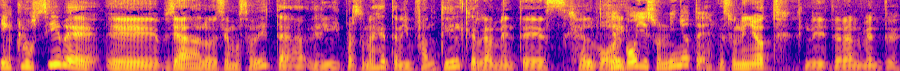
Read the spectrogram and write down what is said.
Inclusive, eh, ya lo decíamos ahorita, el personaje tan infantil que realmente es Hellboy. Hellboy es un niñote. Es un niñote, literalmente.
